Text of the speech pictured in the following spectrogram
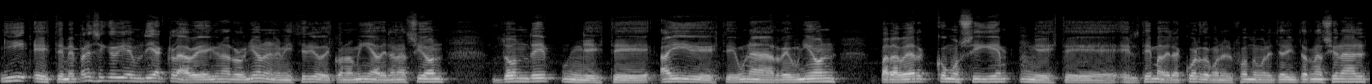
Y este, me parece que hoy hay un día clave, hay una reunión en el Ministerio de Economía de la Nación donde este, hay este, una reunión para ver cómo sigue este, el tema del acuerdo con el Fondo Monetario Internacional.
